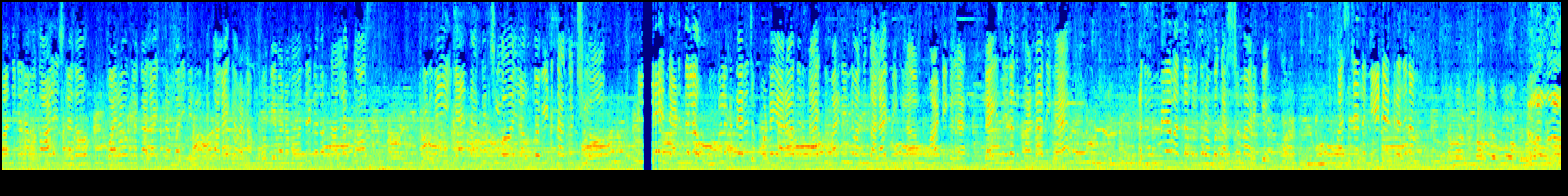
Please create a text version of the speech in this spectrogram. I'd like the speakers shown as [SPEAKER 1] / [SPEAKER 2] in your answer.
[SPEAKER 1] வந்துட்டு நம்ம காலேஜ்ல ஏதோ வரவங்களை கலாய்க்கிற மாதிரி நின்னுட்டு கலாய்க்க வேண்டாம் ஓகேவா நம்ம வந்திருக்கிறது ஒரு நல்ல கிளாஸ் இதுவே என் தங்கச்சியோ இல்ல உங்க வீட்டு தங்கச்சியோ இல்ல இந்த இடத்துல உங்களுக்கு தெரிஞ்ச பொண்ணு யாராவது இருந்தா இந்த மாதிரி நின்று வந்து கலாய்ப்பீங்களா? மாட்டீங்கல்ல? தயவு செய்து அது பண்ணாதீங்க. அது உண்மையா வந்தவங்களுக்கு ரொம்ப கஷ்டமா இருக்கு. ஃபர்ஸ்ட் இந்த நீட்ன்றது நம்ம
[SPEAKER 2] எல்லாம் உள்ள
